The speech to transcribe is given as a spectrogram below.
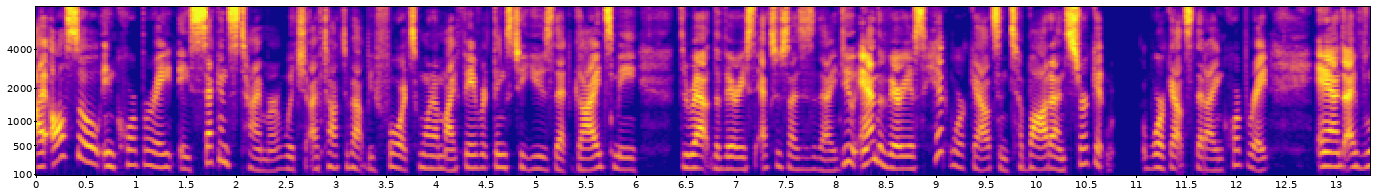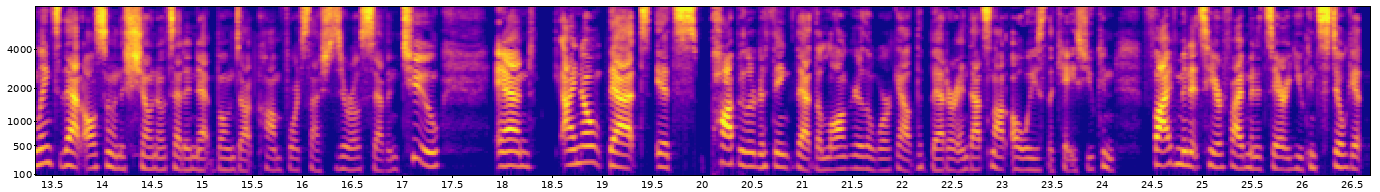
I also incorporate a seconds timer, which I've talked about before. It's one of my favorite things to use that guides me throughout the various exercises that I do and the various HIIT workouts and Tabata and circuit workouts that I incorporate. And I've linked that also in the show notes at annettbone.com forward slash 072. And I know that it's popular to think that the longer the workout, the better. And that's not always the case. You can five minutes here, five minutes there, you can still get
